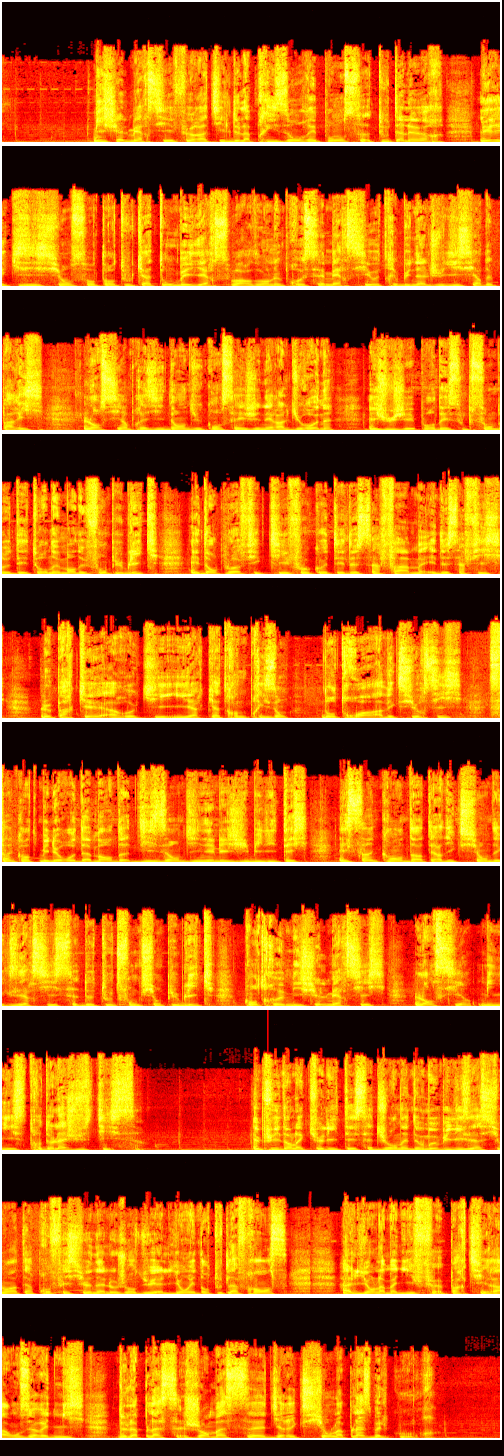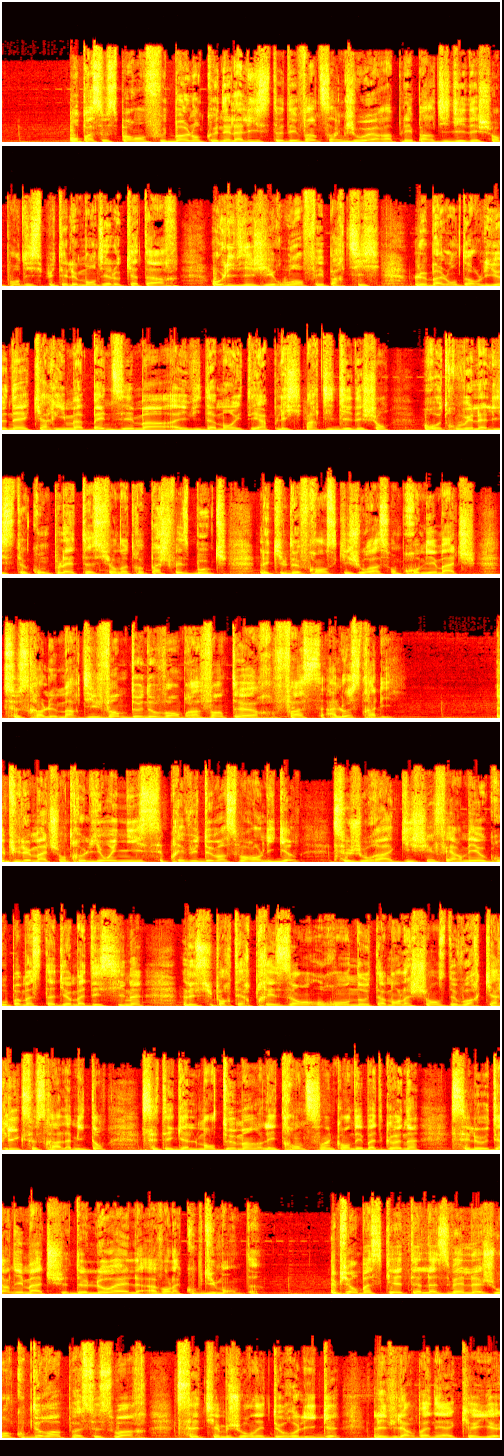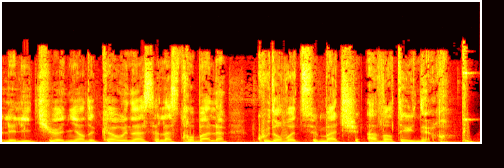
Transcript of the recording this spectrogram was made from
Michel Mercier fera-t-il de la prison Réponse tout à l'heure? Les réquisitions sont en tout cas tombées hier soir dans le procès Mercier au tribunal judiciaire de Paris. L'ancien président du Conseil général du Rhône est jugé pour des soupçons de détournement de fonds publics et d'emploi fictif aux côtés de sa femme et de sa fille. Le parquet a requis hier 4 ans de prison dont 3 avec sursis, 50 000 euros d'amende, 10 ans d'inéligibilité et 5 ans d'interdiction d'exercice de toute fonction publique contre Michel Mercier, l'ancien ministre de la Justice. Et puis dans l'actualité, cette journée de mobilisation interprofessionnelle aujourd'hui à Lyon et dans toute la France. À Lyon, la manif partira à 11h30 de la place Jean Masset, direction la place Bellecour. On passe au sport en football. On connaît la liste des 25 joueurs appelés par Didier Deschamps pour disputer le mondial au Qatar. Olivier Giroud en fait partie. Le ballon d'or lyonnais Karim Benzema a évidemment été appelé par Didier Deschamps. Retrouvez la liste complète sur notre page Facebook. L'équipe de France qui jouera son premier match, ce sera le mardi 22 novembre à 20h face à l'Australie. Puis le match entre Lyon et Nice, prévu demain soir en Ligue 1, se jouera à guichet fermé au groupe Ama Stadium à Dessine. Les supporters présents auront notamment la chance de voir Carrick, ce sera à la mi-temps. C'est également demain les 35 ans des Badgones. C'est le dernier match de l'OL avant la Coupe du Monde. Et puis en basket, l'Asvel joue en Coupe d'Europe ce soir, septième journée d'Euroleague. Les Villeurbanais accueillent les Lituaniens de Kaunas à l'Astrobal. Coup d'envoi de ce match à 21h.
